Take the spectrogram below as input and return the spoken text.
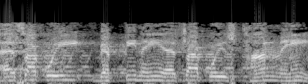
ऐसा कोई व्यक्ति नहीं, ऐसा कोई स्थान नहीं,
